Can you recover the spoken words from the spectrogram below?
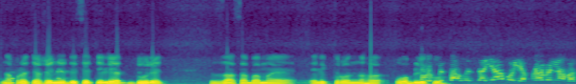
на протяженні 10 лет дурять засобами електронного обліку. Ви писали заяву, я правильно вас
